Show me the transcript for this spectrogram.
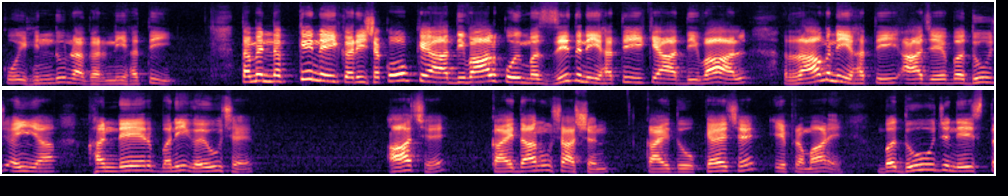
કોઈ હિન્દુના ઘરની હતી. તમે નક્કી નહીં કરી શકો કે આ દિવાલ કોઈ મસ્જિદની હતી કે આ દિવાલ રામની હતી. આજે બધું જ અહીંયા ખંડેર બની ગયું છે. આ છે કાયદાનું શાસન. કાયદો કહે છે એ પ્રમાણે બધું જ નિસ્ત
